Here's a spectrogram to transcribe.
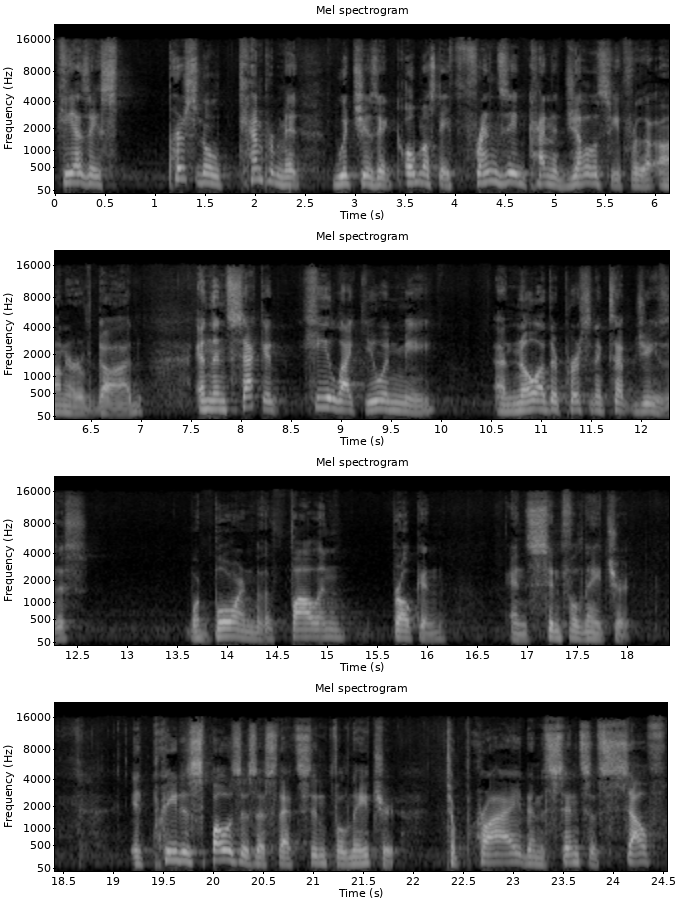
He has a personal temperament, which is a, almost a frenzied kind of jealousy for the honor of God. And then, second, he, like you and me, and no other person except Jesus, were born with a fallen, broken, and sinful nature. It predisposes us, that sinful nature, to pride and a sense of self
